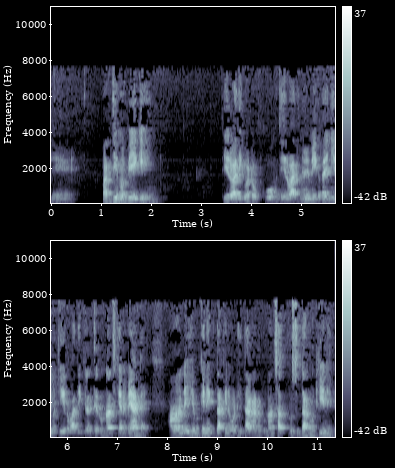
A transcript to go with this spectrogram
මේ මධ්‍යම වේගයෙන් තේරවාදී කට ඔක්කොම තේරවාදී නෙමෙයි මේක තමයි නියම තේරවාදී කියලා තේරුණාස් කියන්නේ මෙයාටයි. ආන්න එහෙම කෙනෙක් දකින්නකොට හිතා ගන්න පුළුවන් සත්පුරුෂ ධර්ම කියන එක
